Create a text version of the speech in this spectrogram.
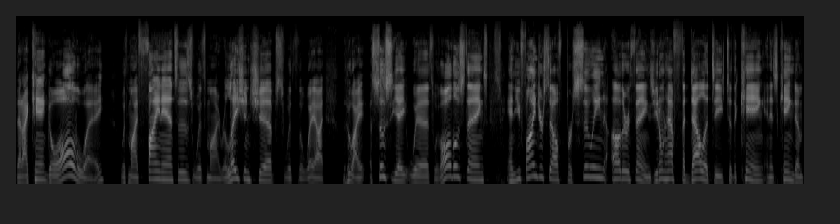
that I can't go all the way? With my finances, with my relationships, with the way I who I associate with, with all those things, and you find yourself pursuing other things. You don't have fidelity to the king and his kingdom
